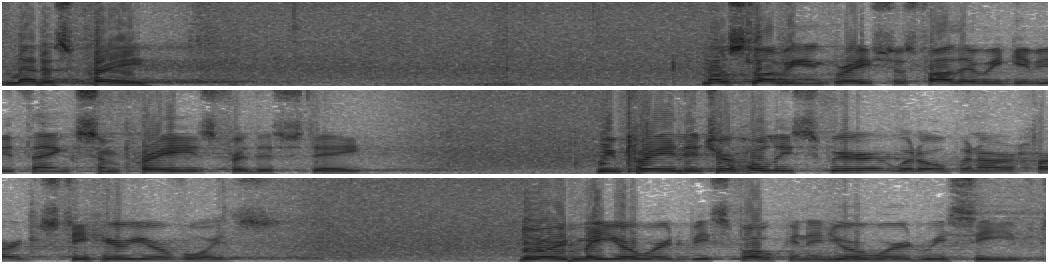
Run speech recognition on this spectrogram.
Let us pray. Most loving and gracious Father, we give you thanks and praise for this day. We pray that your Holy Spirit would open our hearts to hear your voice. Lord, may your word be spoken and your word received.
